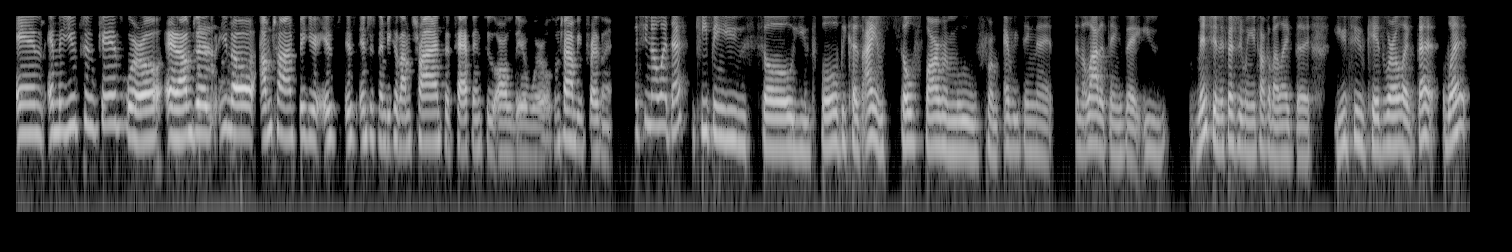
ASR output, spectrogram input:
in in the YouTube kids world. And I'm just, you know, I'm trying to figure it's it's interesting because I'm trying to tap into all of their worlds. I'm trying to be present. But you know what? That's keeping you so youthful because I am so far removed from everything that and a lot of things that you mentioned, especially when you talk about like the YouTube kids world, like that. What?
